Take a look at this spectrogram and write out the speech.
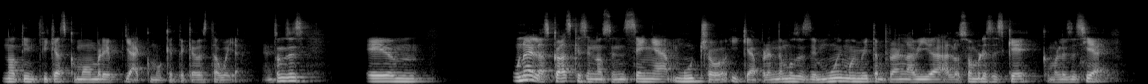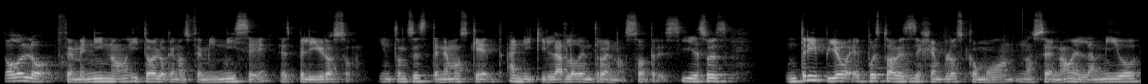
no te identificas como hombre, ya como que te quedó esta huella. Entonces, eh, una de las cosas que se nos enseña mucho y que aprendemos desde muy, muy, muy temprano en la vida a los hombres es que, como les decía, todo lo femenino y todo lo que nos feminice es peligroso. Y entonces tenemos que aniquilarlo dentro de nosotros. Y eso es un trip. Yo he puesto a veces ejemplos como, no sé, ¿no? El amigo,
